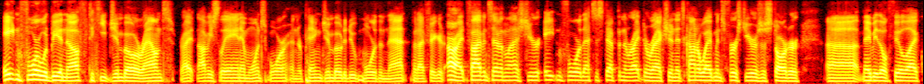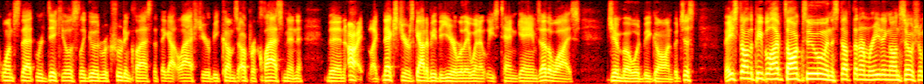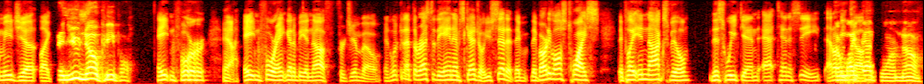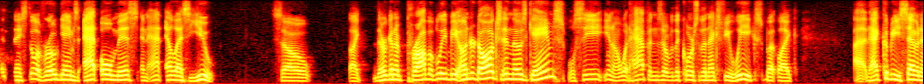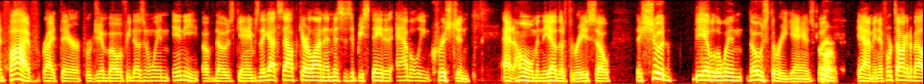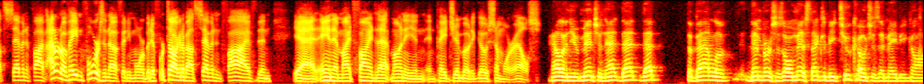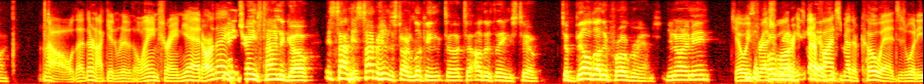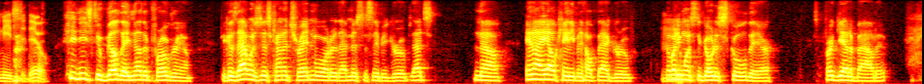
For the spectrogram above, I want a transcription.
eight and four would be enough to keep Jimbo around, right? Obviously, A and M wants more, and they're paying Jimbo to do more than that. But I figured, all right, five and seven last year, eight and four, that's a step in the right direction. It's Conner Weigman's first year as a starter. Uh, maybe they'll feel like once that ridiculously good recruiting class that they got last year becomes upperclassmen, then all right, like next year's got to be the year where they win at least 10 games. Otherwise, Jimbo would be gone. But just based on the people I've talked to and the stuff that I'm reading on social media, like And you know people. Eight and four, yeah, eight and four ain't going to be enough for Jimbo. And looking at the rest of the A&M schedule, you said it. They've they've already lost twice. They play in Knoxville this weekend at Tennessee. That'll Don't be like tough. that for them. No. They still have road games at Ole Miss and at LSU. So, like, they're going to probably be underdogs in those games. We'll see, you know, what happens over the course of the next few weeks. But, like, uh, that could be seven and five right there for Jimbo if he doesn't win any of those games. They got South Carolina and Mississippi State and Abilene Christian at home in the other three. So, they should be able to win those three games. But Sure. yeah, I mean, if we're talking about seven and five, I don't know if eight and four is enough anymore, but if we're talking about seven and five, then yeah, A and M might find that money and, and pay Jimbo to go somewhere else. Helen, you mentioned that that that the battle of them versus Ole Miss. That could be two coaches that may be gone. Oh, they're not getting rid of the lane train yet, are they? Lane Train's time to go. It's time. It's time for him to start looking to to other things too, to build other programs. You know what I mean? Joey He's Freshwater, he's got to find some other co-eds, is what he needs to do. He needs to build another program because that was just kind of treading water. That Mississippi group. That's no NIL can't even help that group. Nobody Mm, wants to go to school there. Forget about it.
